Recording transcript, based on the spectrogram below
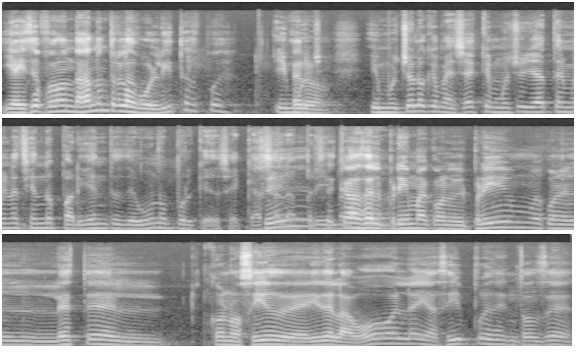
y ahí se fueron dando entre las bolitas, pues. Y, Pero- mucho, y mucho lo que me decía es que muchos ya terminan siendo parientes de uno porque se casa Sí, la prima. se casa el ¿no? prima con el primo, con el este el conocido de ahí de la bola y así, pues entonces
